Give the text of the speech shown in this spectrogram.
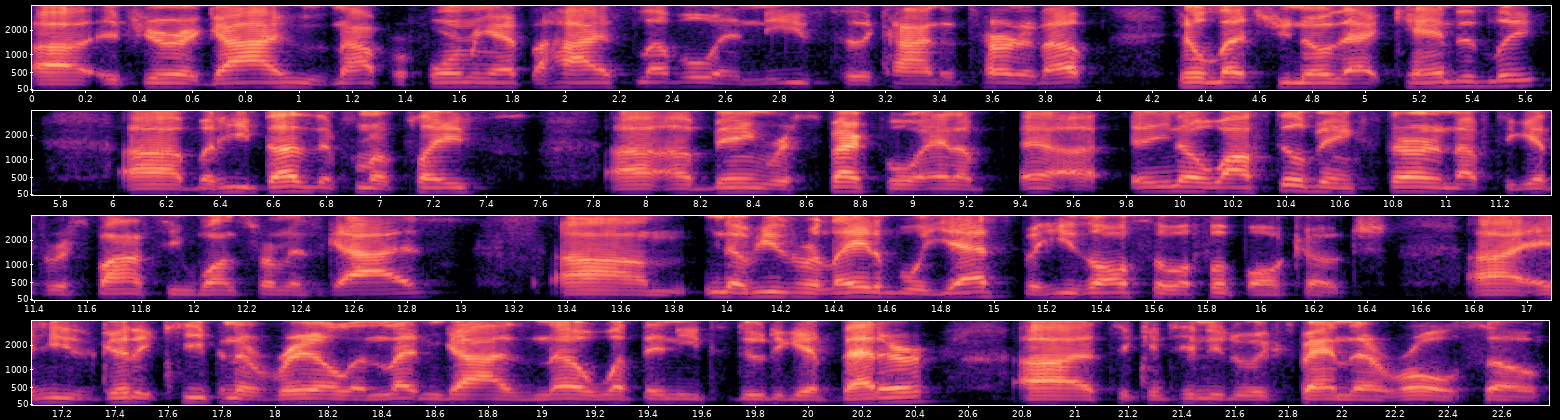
Uh, if you're a guy who's not performing at the highest level and needs to kind of turn it up, he'll let you know that candidly. Uh, but he does it from a place uh, of being respectful and, uh, you know, while still being stern enough to get the response he wants from his guys. Um, you know, he's relatable, yes, but he's also a football coach. Uh, and he's good at keeping it real and letting guys know what they need to do to get better uh, to continue to expand their role. So,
